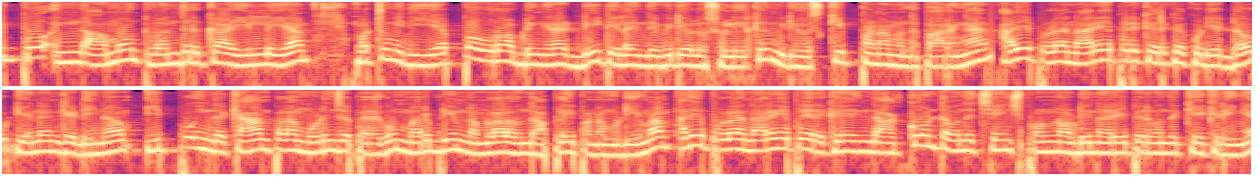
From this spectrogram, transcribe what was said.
இப்போது இந்த அமௌண்ட் வந்திருக்கா இல்லையா மற்றும் இது எப்போ வரும் அப்படிங்கிற டீட்டெயிலாக இந்த வீடியோவில் சொல்லியிருக்கேன். வீடியோ ஸ்கிப் பண்ணாமல் வந்து பாருங்கள் அதே போல் நிறைய பேருக்கு இருக்கக்கூடிய டவுட் என்னன்னு கேட்டிங்கன்னா இப்போது இந்த கேம்ப்லாம் முடிஞ்ச பிறகும் மறுபடியும் நம்மளால் வந்து அப்ளை பண்ண முடியுமா? அதே போல் நிறைய பேருக்கு இந்த அக்கௌண்ட்டை வந்து சேஞ்ச் பண்ணணும் அப்படின்னு நிறைய பேர் வந்து கேட்குறீங்க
